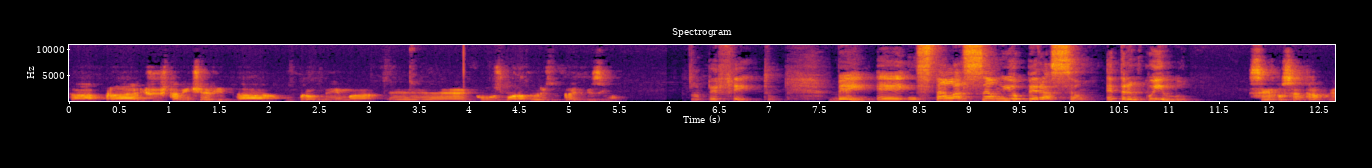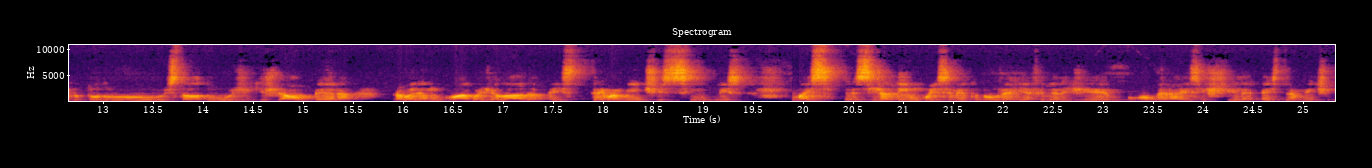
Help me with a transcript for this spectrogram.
tá, para justamente evitar um problema é, com os moradores do prédio vizinho. Ah, perfeito. Bem, é, instalação e operação, é tranquilo? 100% tranquilo. Todo instalador hoje que já opera trabalhando com água gelada é extremamente simples, mas é, se já tem um conhecimento no VRF da LG, operar esse chiller é extremamente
